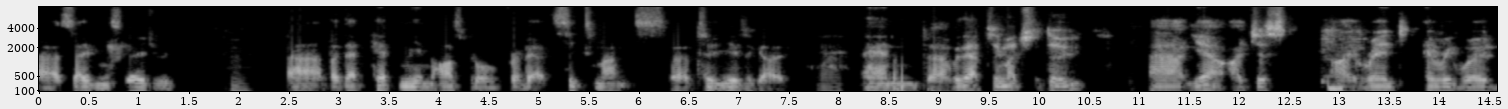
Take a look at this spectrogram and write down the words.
uh, saving surgery. Hmm. Uh, but that kept me in the hospital for about six months uh, two years ago. Wow. And uh, without too much to do, uh, yeah, I just I read every word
